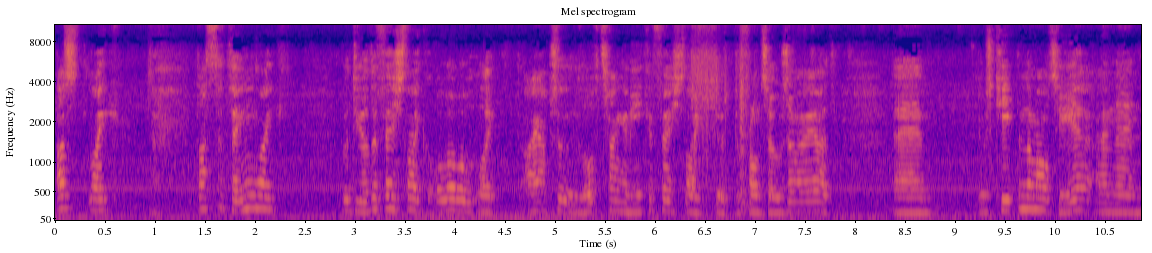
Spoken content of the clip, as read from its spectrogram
that's like, that's the thing. Like with the other fish, like although like I absolutely love Tanganyika fish, like the, the frontosa I had. Um, it was keeping them out here, and then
